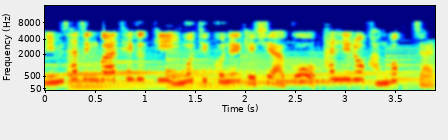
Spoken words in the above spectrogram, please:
임 사진과 태극기 이모티콘을 게시하고 할리로 광복절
